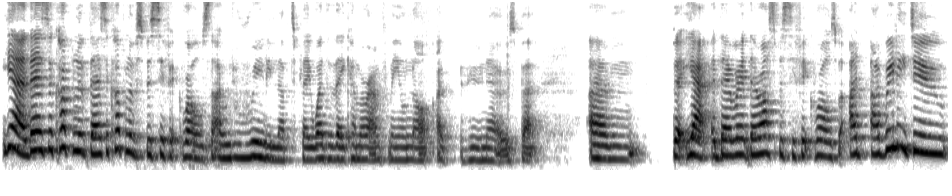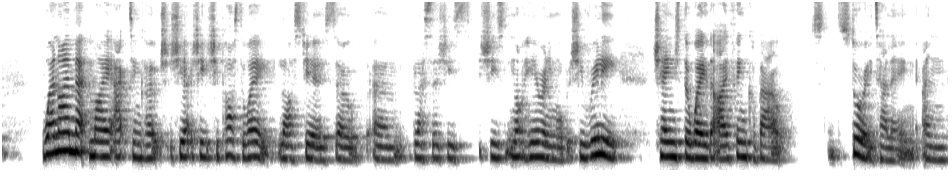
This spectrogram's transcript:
yeah. There's a couple of there's a couple of specific roles that I would really love to play. Whether they come around for me or not, I, who knows? But um, but yeah, there are there are specific roles. But I I really do. When I met my acting coach, she actually she passed away last year. So um, bless her, she's she's not here anymore. But she really changed the way that I think about storytelling and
